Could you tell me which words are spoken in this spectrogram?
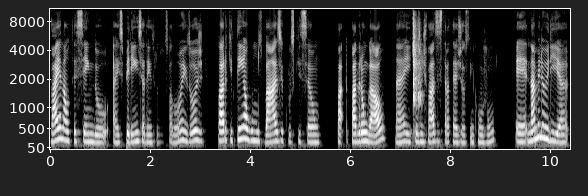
vai enaltecendo a experiência dentro dos salões hoje, claro que tem alguns básicos que são pa- padrão GAL, né? E que a gente faz estratégias em conjunto. É, na melhoria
